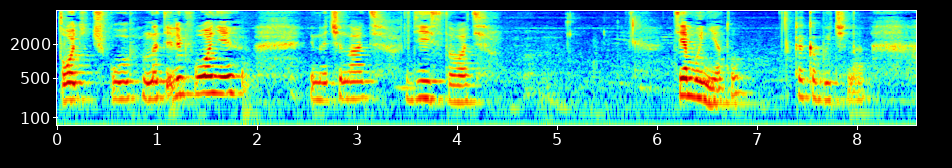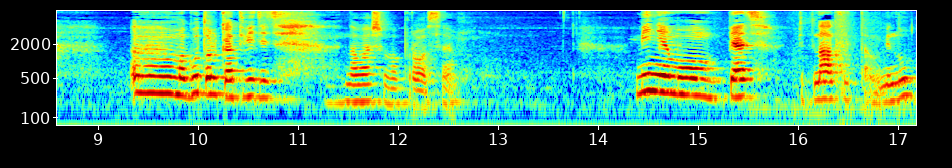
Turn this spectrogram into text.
точечку на телефоне и начинать действовать. Темы нету, как обычно. Э, могу только ответить на ваши вопросы. Минимум 5-15 там, минут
